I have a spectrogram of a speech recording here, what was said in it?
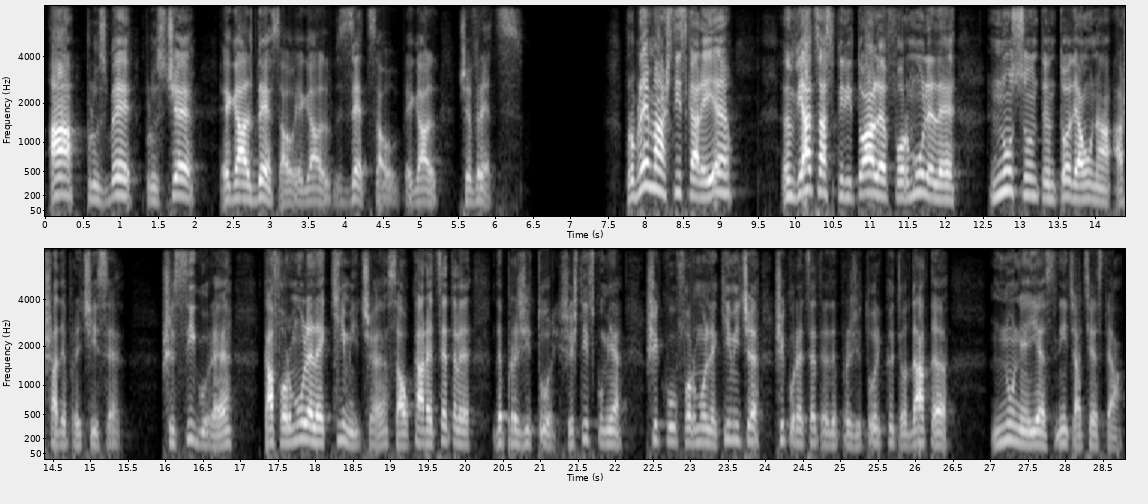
A plus B plus C egal D sau egal Z sau egal ce vreți. Problema știți care e? În viața spirituală formulele nu sunt întotdeauna așa de precise și sigure ca formulele chimice sau ca rețetele de prăjituri. Și știți cum e și cu formulele chimice și cu rețetele de prăjituri, câteodată nu ne ies nici acestea,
